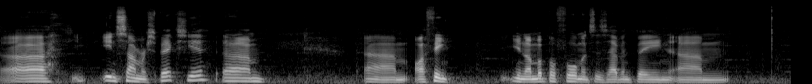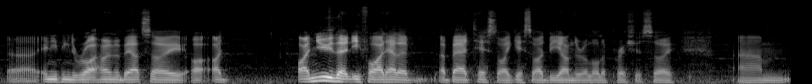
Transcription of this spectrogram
Uh, in some respects, yeah. Um, um, I think you know my performances haven't been um, uh, anything to write home about. So I, I, I knew that if I'd had a, a, bad test, I guess I'd be under a lot of pressure. So um,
